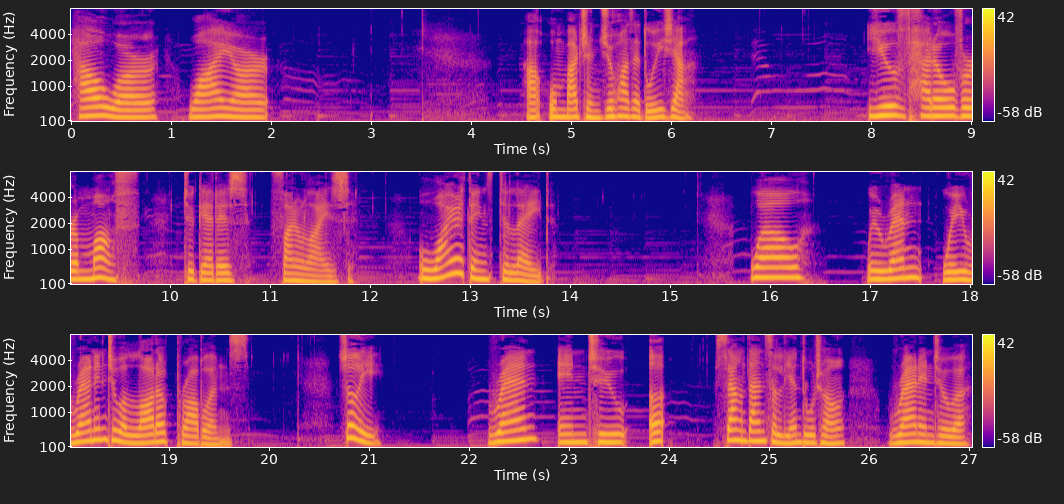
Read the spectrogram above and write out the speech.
how are, why are？好，我们把整句话再读一下。You've had over a month to get it finalized. Why are things delayed? Well, we ran we ran into a lot of problems. 这里 ran into a 三个单词连读成 ran into a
